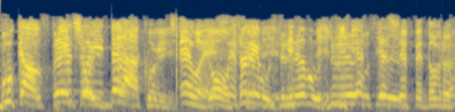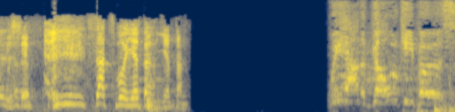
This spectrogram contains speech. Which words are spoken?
Bukal, Sprečo i Deraković. Evo je, Do, šefe. Sarajevo, zdravo, zdravo, Jes, jes, šefe, dobro si, šef. Sad smo jedan, jedan. We are the goalkeepers.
